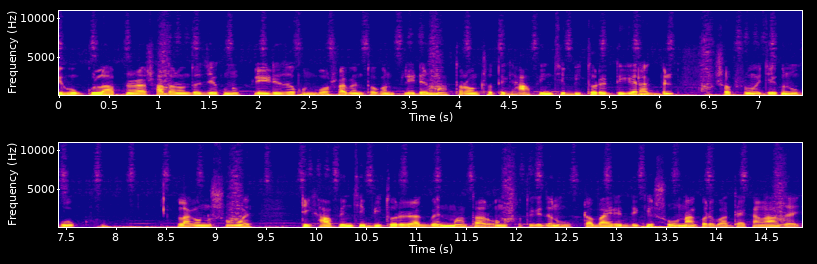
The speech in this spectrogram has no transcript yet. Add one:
এই হুকগুলো আপনারা সাধারণত যে কোনো প্লেটে যখন বসাবেন, তখন প্লেটের মাথার অংশ থেকে হাফ ইঞ্চি ভিতরের দিকে রাখবেন। সবসময় যে কোনো হুক লাগানোর সময় ঠিক হাফ ইঞ্চি ভিতরে রাখবেন, মাথার অংশ থেকে যেন হুকটা বাইরের দিকে শো না করে বা দেখা না যায়।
